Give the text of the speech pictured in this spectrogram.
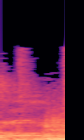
strong.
